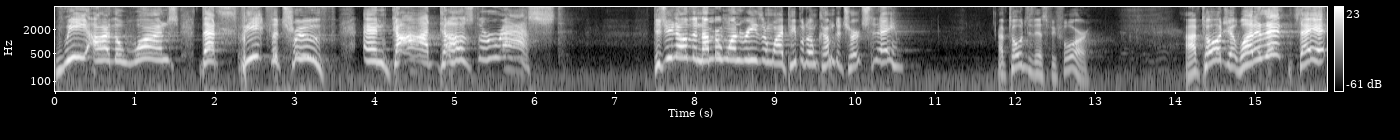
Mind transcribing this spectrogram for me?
We are the ones that speak the truth, and God does the rest. Did you know the number one reason why people don't come to church today? I've told you this before. I've told you. What is it? Say it.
